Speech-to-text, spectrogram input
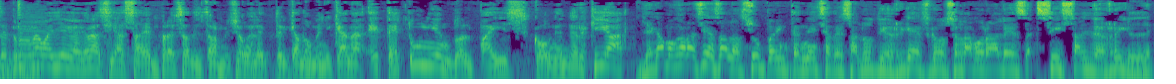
Este programa llega gracias a Empresa de Transmisión Eléctrica Dominicana ETET, uniendo el país con energía. Llegamos gracias a la Superintendencia de Salud y Riesgos Laborales, CISALRIL,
